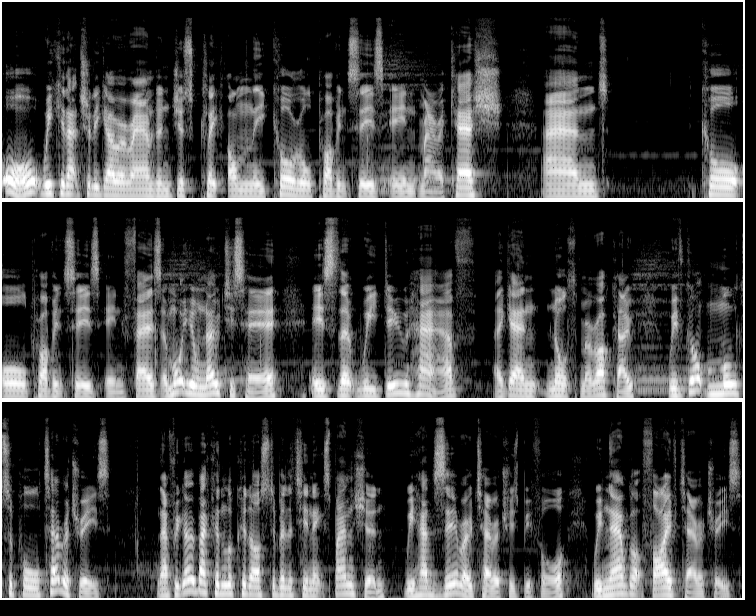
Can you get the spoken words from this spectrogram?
Or we can actually go around and just click on the core all provinces in Marrakesh and core all provinces in Fez. And what you'll notice here is that we do have, again, North Morocco, we've got multiple territories. Now, if we go back and look at our stability and expansion, we had zero territories before. We've now got five territories.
